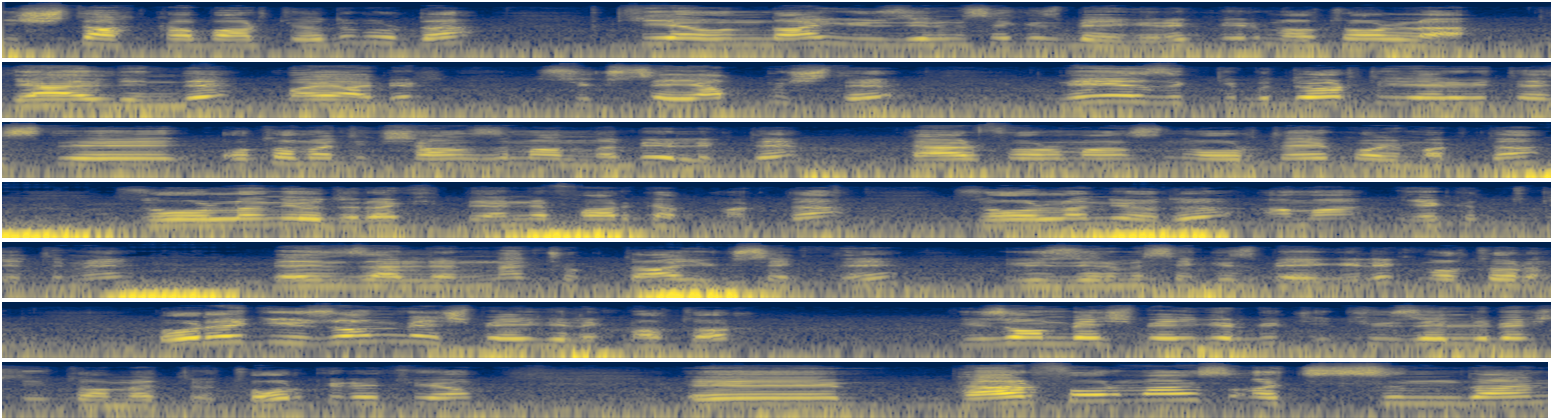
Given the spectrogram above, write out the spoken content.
iştah kabartıyordu. Burada Kia Hyundai 128 beygirlik bir motorla geldiğinde baya bir sükse yapmıştı. Ne yazık ki bu 4 ileri vitesli otomatik şanzımanla birlikte performansını ortaya koymakta zorlanıyordu. Rakiplerine fark atmakta zorlanıyordu ama yakıt tüketimi benzerlerinden çok daha yüksekti. 128 beygirlik motorun. Buradaki 115 beygirlik motor 115 beygir güç 255 Nm tork üretiyor. Ee, performans açısından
